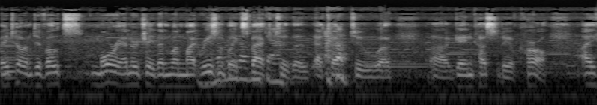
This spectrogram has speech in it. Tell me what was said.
Beethoven devotes more energy than one might reasonably expect to the attempt to uh, uh, gain custody of Karl. I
